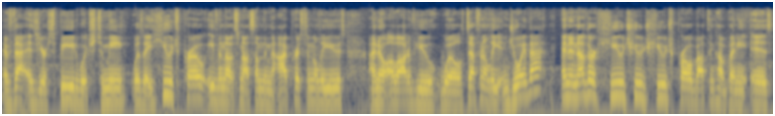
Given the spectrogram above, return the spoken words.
if that is your speed, which to me was a huge pro, even though it's not something that I personally use. I know a lot of you will definitely enjoy that. And another huge, huge, huge pro about the company is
